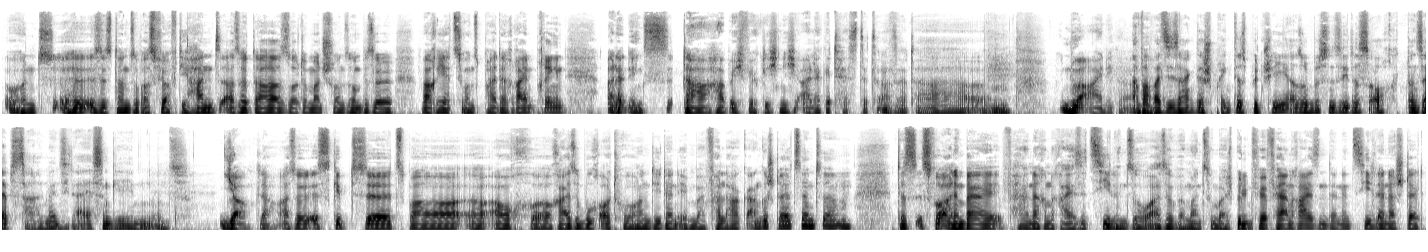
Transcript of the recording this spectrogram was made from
Und äh, ist es dann sowas für auf die Hand, also da sollte man schon so ein bisschen Variationsbreite reinbringen. Allerdings, da habe ich wirklich nicht alle getestet, also da ähm, nur einige. Aber weil Sie sagen, das sprengt das Budget, also müssen Sie das auch dann selbst zahlen, wenn Sie da essen gehen und ja, klar. Also es gibt äh, zwar äh, auch äh, Reisebuchautoren, die dann eben beim Verlag angestellt sind. Ähm, das ist vor allem bei ferneren Reisezielen so. Also wenn man zum Beispiel für Fernreisenden ein Ziel dann erstellt,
